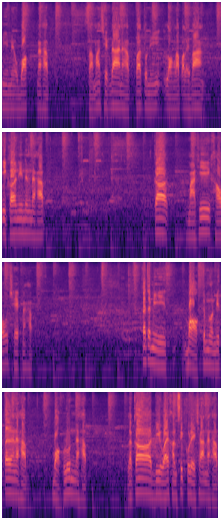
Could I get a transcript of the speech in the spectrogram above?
มี Mailbox นะครับสามารถเช็คได้นะครับ ว่าตัวนี้รองรับอะไรบ้าง อีกกรณีหนึ่งนะครับ ก็มาที่เขาเช็คนะครับ ก็จะมีบอกจำนวนมิเตอร์นะครับ บอกรุ่นนะครับ แล้วก็ device configuration นะครับ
